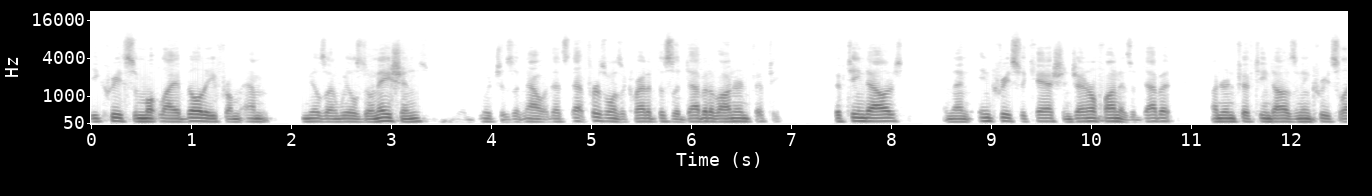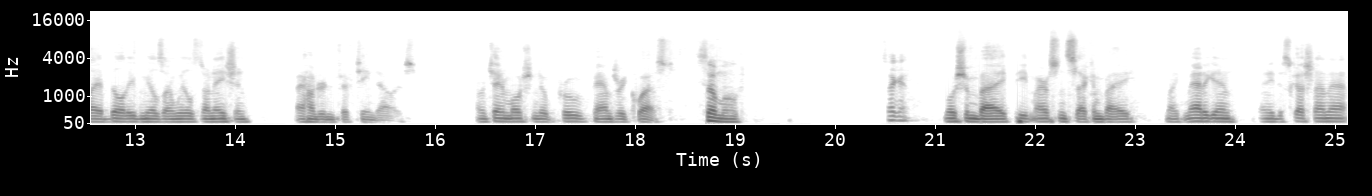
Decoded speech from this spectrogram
decrease the liability from M Meals on Wheels donations, which is a- now, that's, that first one was a credit. This is a debit of 150, $15. And then increase the cash in general fund as a debit, $115 and increase liability of Meals on Wheels donation by $115. I'll entertain a motion to approve Pam's request. So moved. Second. Motion by Pete Marston, second by Mike Madigan. Any discussion on that?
